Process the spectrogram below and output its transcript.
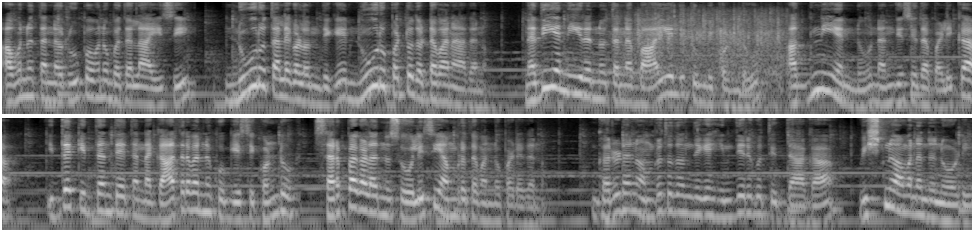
ಅವನು ತನ್ನ ರೂಪವನ್ನು ಬದಲಾಯಿಸಿ ನೂರು ತಲೆಗಳೊಂದಿಗೆ ನೂರು ಪಟ್ಟು ದೊಡ್ಡವನಾದನು. ನದಿಯ ನೀರನ್ನು ತನ್ನ ಬಾಯಿಯಲ್ಲಿ ತುಂಬಿಕೊಂಡು ಅಗ್ನಿಯನ್ನು ನಂದಿಸಿದ ಬಳಿಕ ಇದ್ದಕ್ಕಿದ್ದಂತೆ ತನ್ನ ಗಾತ್ರವನ್ನು ಕುಗ್ಗಿಸಿಕೊಂಡು ಸರ್ಪಗಳನ್ನು ಸೋಲಿಸಿ ಅಮೃತವನ್ನು ಪಡೆದನು. ಗರುಡನು ಅಮೃತದೊಂದಿಗೆ ಹಿಂದಿರುಗುತ್ತಿದ್ದಾಗ ವಿಷ್ಣು ಅವನನ್ನು ನೋಡಿ,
